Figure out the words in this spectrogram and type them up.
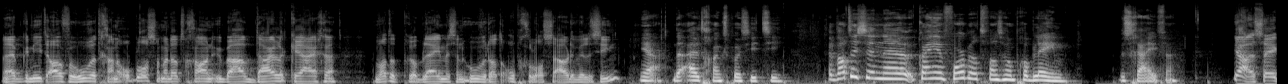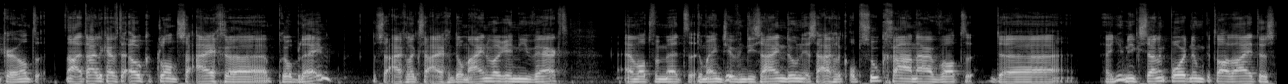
dan heb ik het niet over hoe we het gaan oplossen, maar dat we gewoon überhaupt duidelijk krijgen wat het probleem is en hoe we dat opgelost zouden willen zien. Ja, de uitgangspositie. Wat is een, kan je een voorbeeld van zo'n probleem beschrijven? Ja, zeker. Want nou, uiteindelijk heeft elke klant zijn eigen probleem. Dus eigenlijk zijn eigen domein waarin die werkt. En wat we met domain-driven design doen, is eigenlijk op zoek gaan naar wat de uh, unique selling point noem ik het altijd. Dus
